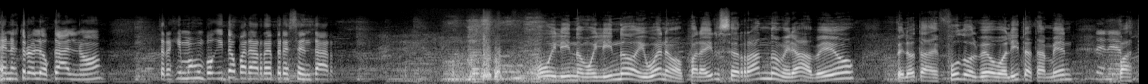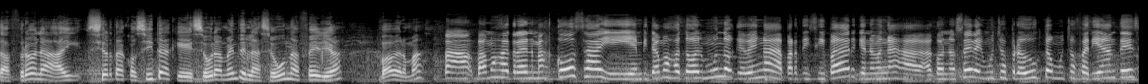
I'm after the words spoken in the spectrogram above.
en nuestro local, ¿no? Trajimos un poquito para representar. Muy lindo, muy lindo. Y bueno, para ir cerrando, mirá, veo pelotas de fútbol, veo bolitas también, pasta frola, hay ciertas cositas que seguramente en la segunda feria ¿Va a haber más? vamos a traer más cosas y invitamos a todo el mundo que venga a participar, que nos venga a, conocer. Hay muchos productos, muchos feriantes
